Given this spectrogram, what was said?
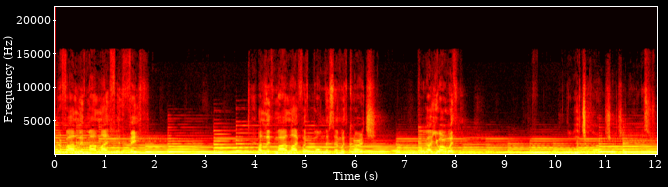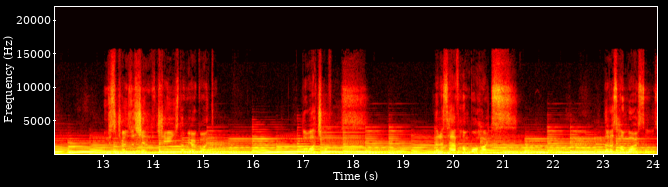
Therefore, I live my life in faith I live my life with boldness and with courage. For God, you are with me. The watch over our church and our ministry. In this transition, the change that we are going through. Lord, watch over us. Let us have humble hearts. Let us humble ourselves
